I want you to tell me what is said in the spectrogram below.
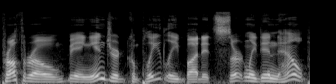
Protheroe being injured completely, but it certainly didn't help.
